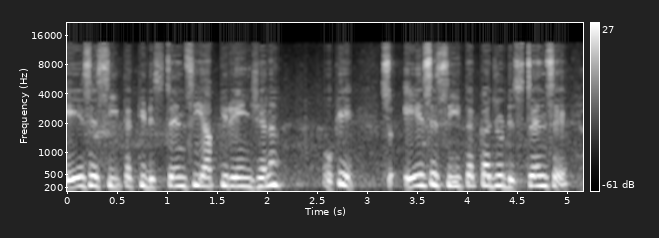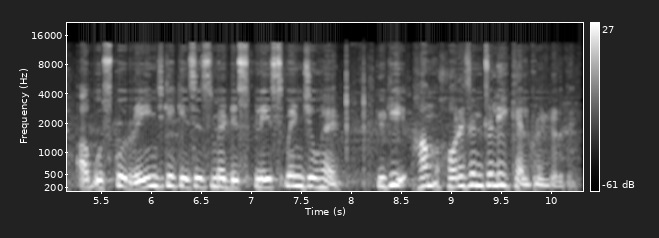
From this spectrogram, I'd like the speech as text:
A से सी तक की डिस्टेंस ही आपकी रेंज है ना? ओके सो ए से सी तक का जो डिस्टेंस है, अब उसको रेंज के केसेस में डिस्प्लेसमेंट जो है, क्योंकि हम हॉरिजेंटली कैलकुलेट करते हैं।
